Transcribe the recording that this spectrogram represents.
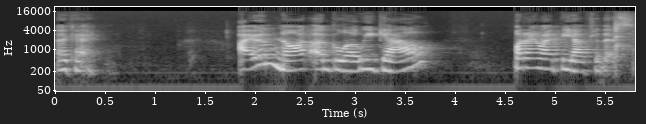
Okay. I am not a glowy gal, but I might be after this.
